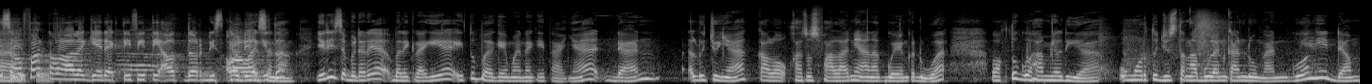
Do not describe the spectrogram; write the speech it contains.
seperti so far itu. kalau lagi ada activity outdoor di Oh sekolah dia gitu. senang. Jadi sebenarnya balik lagi ya itu bagaimana kitanya dan lucunya kalau kasus Fala nih anak gue yang kedua, waktu gue hamil dia umur tujuh setengah bulan kandungan, gue ngidam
